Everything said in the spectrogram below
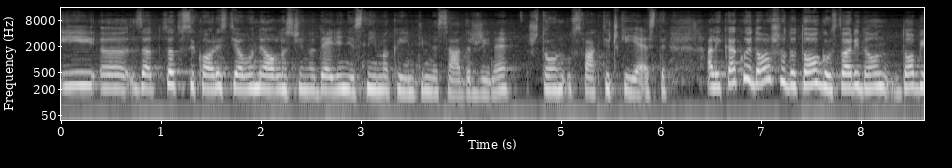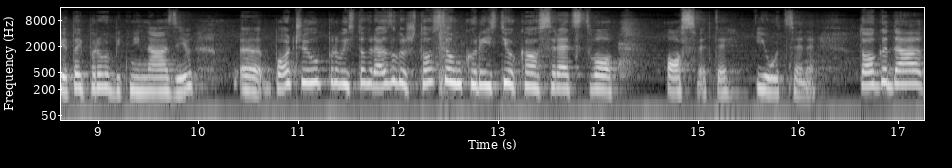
i e, zato, zato se koristi ovo neovlašćeno deljenje snimaka intimne sadržine, što on us faktički jeste. Ali kako je došao do toga, u stvari da on dobije taj prvobitni naziv, e, počeo upravo iz tog razloga što se on koristio kao sredstvo osvete i ucene toga da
